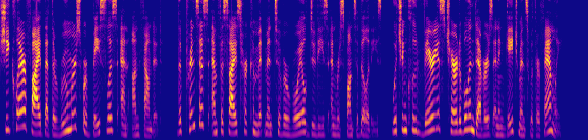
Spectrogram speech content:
She clarified that the rumors were baseless and unfounded. The princess emphasized her commitment to her royal duties and responsibilities, which include various charitable endeavors and engagements with her family.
